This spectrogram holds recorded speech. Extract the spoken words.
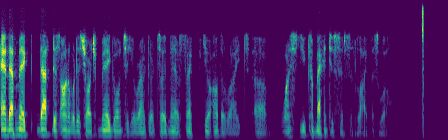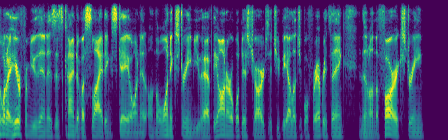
And that make that dishonorable discharge may go into your record, so it may affect your other rights um, once you come back into citizen life as well. So what I hear from you then is it's kind of a sliding scale, and on the one extreme you have the honorable discharge that you'd be eligible for everything, and then on the far extreme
